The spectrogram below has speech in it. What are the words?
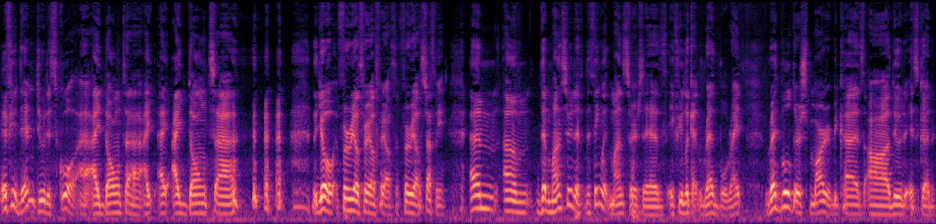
If you didn't, dude, it's cool. I, I don't. Uh, I, I I don't. Uh, yo, for real, for real, for real, for real. Trust me. And um, the monster. The, the thing with monsters is, if you look at Red Bull, right? Red Bull, they're smarter because, uh, dude, it's good.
